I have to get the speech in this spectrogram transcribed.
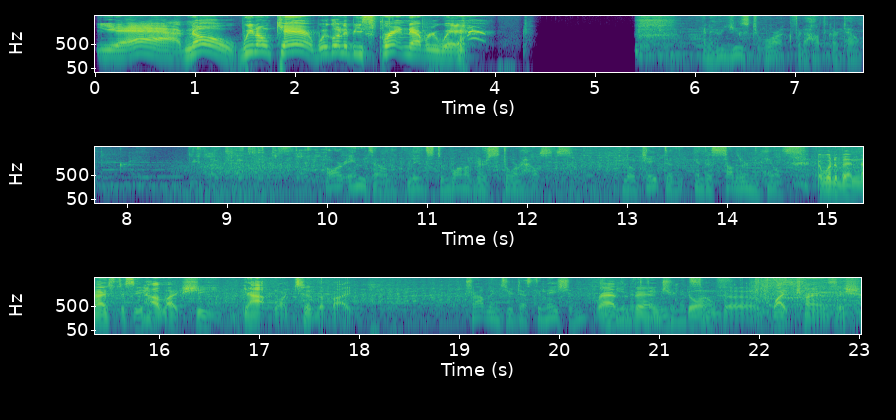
yeah." No, we don't care. We're gonna be sprinting everywhere. and who used to work for the Hutt Cartel. Our intel leads to one of their storehouses, located in the southern hills. it would have been nice to see how like she got onto the bike Traveling to your destination rather than doing itself. the white transition.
